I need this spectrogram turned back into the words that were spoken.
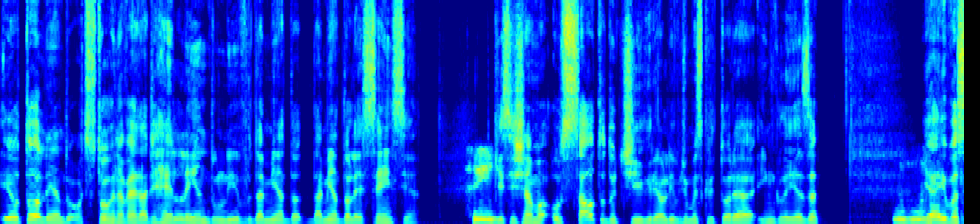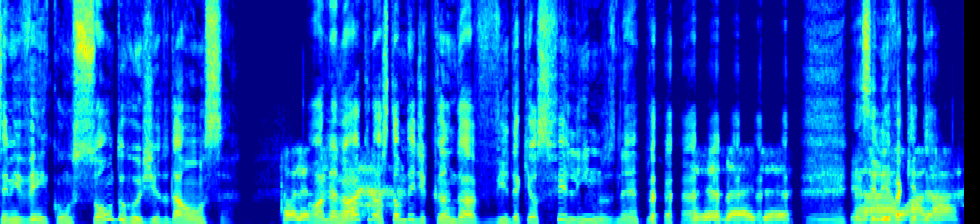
eu tô lendo, estou, na verdade, relendo um livro da minha, da minha adolescência, Sim. que se chama O Salto do Tigre. É o livro de uma escritora inglesa. Uhum. E aí você me vem com o som do rugido da onça. Olha, Olha, só. hora que nós estamos dedicando a vida aqui aos felinos, né? É verdade, é. Esse Ah, livro aqui ah, da, ah,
